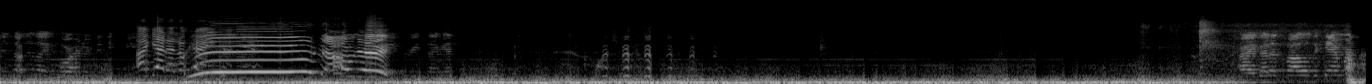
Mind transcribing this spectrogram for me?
It's only like 450 feet. I get it, okay. Woo! Now, okay. Three seconds. Alright, gotta follow the camera.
